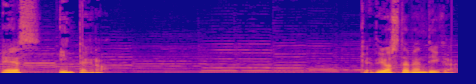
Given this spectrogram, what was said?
es íntegro. Que Dios te bendiga.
